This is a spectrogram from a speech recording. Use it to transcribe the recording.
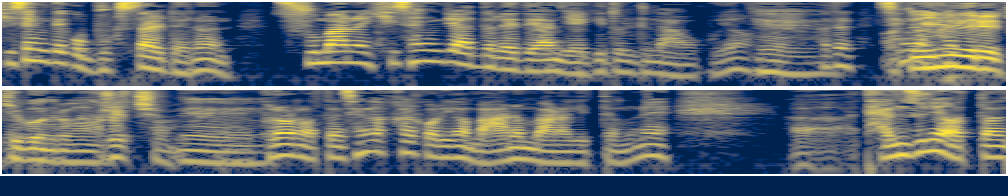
희생되고 묵살되는 수많은 희생자들에 대한 얘기들도 나오고요. 예. 하여튼 생각할- 인류를 기본으로 한 그렇죠. 네. 어, 그런 어떤 생각할 거리가 많은 만화기 때문에 어, 단순히 어떤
